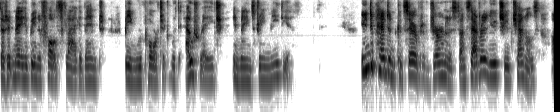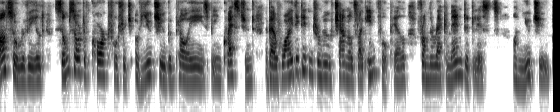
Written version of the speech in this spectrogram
that it may have been a false flag event being reported with outrage in mainstream media. Independent conservative journalists on several YouTube channels also revealed some sort of court footage of YouTube employees being questioned about why they didn't remove channels like InfoPill from the recommended lists on YouTube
